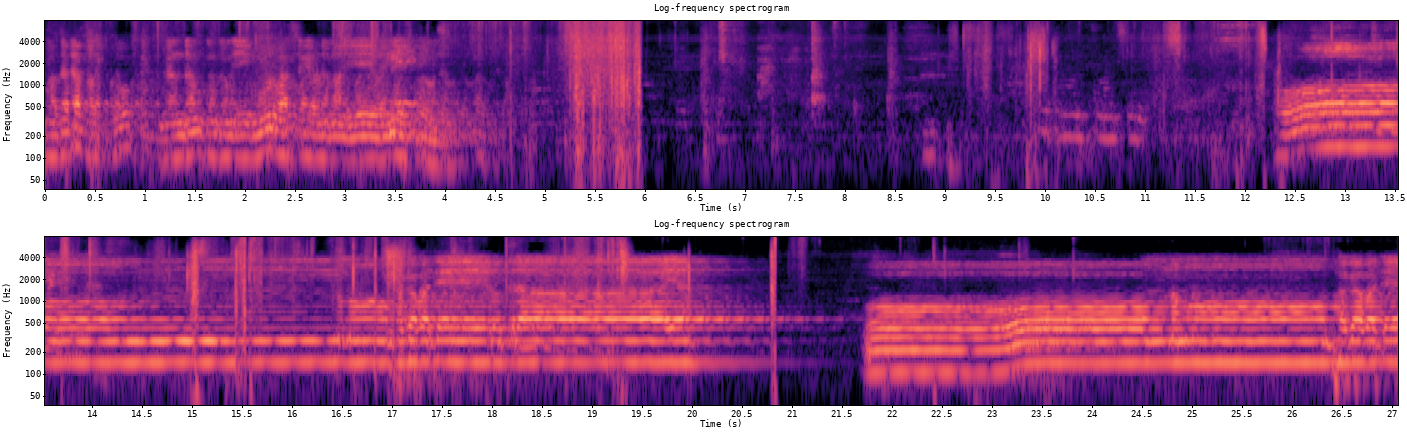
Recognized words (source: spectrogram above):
మొదట పసుపు గంధం కుంకుమ ఈ మూడు వరుసగా ఇవ్వండి మనం ఏవన్నీ ఇస్తూ ఉంటాం. భగవతే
